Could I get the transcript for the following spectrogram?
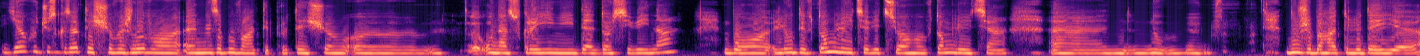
Я хочу сказати, що важливо е, не забувати про те, що е, у нас в країні йде досі війна, бо люди втомлюються від цього, втомлюються. Е, ну, дуже багато людей е,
